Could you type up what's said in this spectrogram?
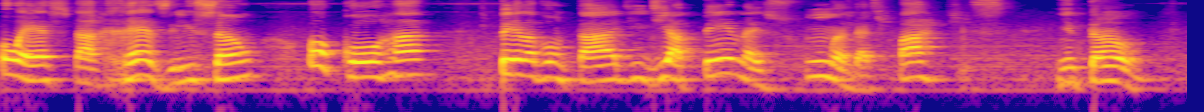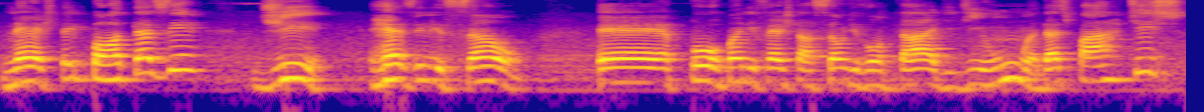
ou esta resilição ocorra pela vontade de apenas uma das partes. Então, nesta hipótese de resilição é, por manifestação de vontade de uma das partes,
